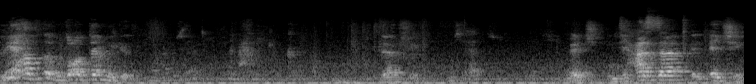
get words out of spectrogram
ليه حضرتك بتقعد تعمل كده؟ ده مش مش قادر. itch انت حاسة ال itching.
